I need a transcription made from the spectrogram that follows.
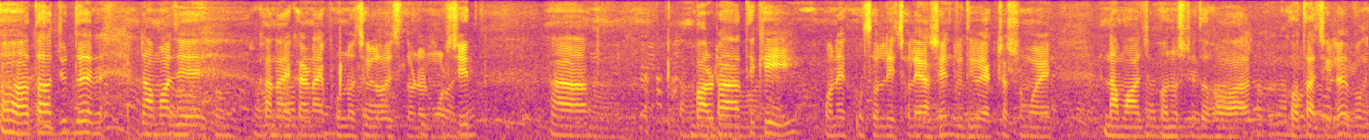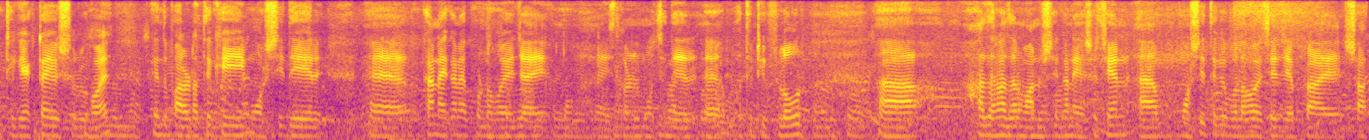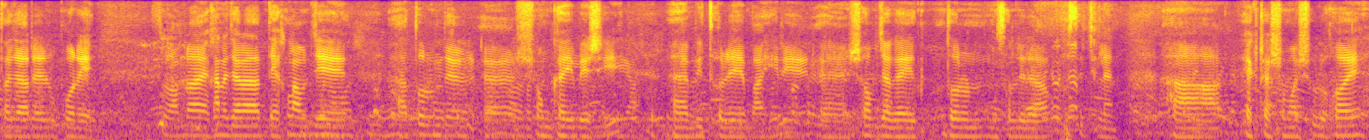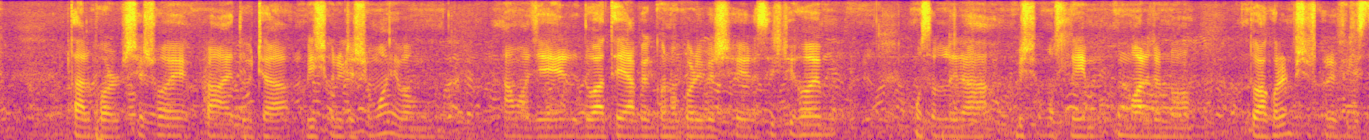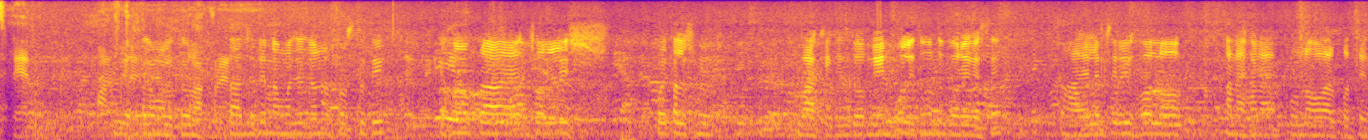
আহ, তাহাজ্জুদের নামাজে কানায় কানায় পূর্ণ ছিল ইসলামের মসজিদ। বারোটা থেকেই অনেক মুসল্লি চলে আসেন যদিও একটার সময় নামাজ অনুষ্ঠিত হওয়ার কথা ছিল এবং ঠিক একটাই শুরু হয়। কিন্তু বারোটা থেকেই মসজিদের কানায় কানায় পূর্ণ হয়ে যায় ইসলামের মসজিদের প্রতিটি ফ্লোর। হাজার হাজার মানুষ এখানে এসেছেন। মসজিদ থেকে বলা হয়েছে যে প্রায় সাত হাজারের উপরে তো আমরা এখানে যারা দেখলাম যে তরুণদের সংখ্যাই বেশি ভিতরে বাহিরে সব জায়গায় তরুণ মুসল্লিরা উপস্থিত ছিলেন। আহ, একটার সময় শুরু হয় তারপর শেষ হয় প্রায় দুইটা বিশ মিনিটের সময় এবং নামাজের দোয়াতে আবেগঘন পরিবেশের সৃষ্টি হয়। মুসল্লিরা বিশ্ব মুসলিম উম্মার জন্য দোয়া করেন, বিশেষ করে ফিলিস্তিনের তাজুদের নামাজের জন্য প্রস্তুতি। এখনও প্রায় চল্লিশ, পঁয়তাল্লিশ মিনিট বাকি, কিন্তু মেন হল ইতিমধ্যে পড়ে গেছে। আর এলএমসিবি হলও খানায় খানায় পূর্ণ হওয়ার পথে।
